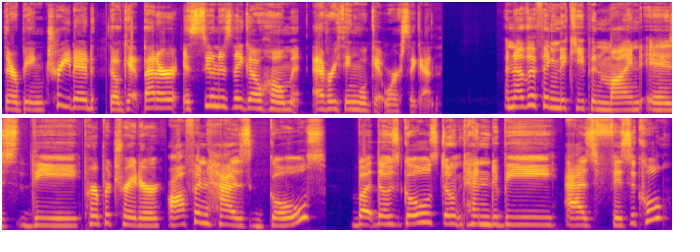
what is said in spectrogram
they're being treated, they'll get better. As soon as they go home, everything will get worse again. Another thing to keep in mind is the perpetrator often has goals, but those goals don't tend to be as physical.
